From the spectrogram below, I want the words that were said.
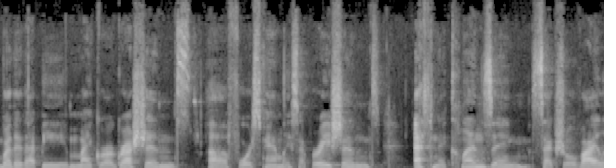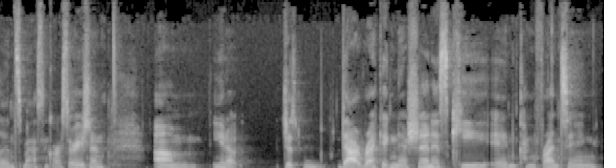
whether that be microaggressions, uh, forced family separations, ethnic cleansing, sexual violence, mass incarceration. Um, you know, just that recognition is key in confronting,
